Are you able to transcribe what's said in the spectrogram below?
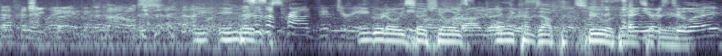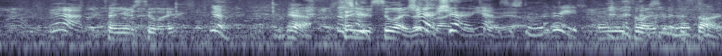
Definitely. Ingrid, This is a proud victory. Ingrid for always says she always only comes out for two events. Ten years every too late? Yeah. Ten years too late? Yeah. Yeah. Ten years too late. That's Sure, what sure, yeah. too, yeah. Agreed. Ten years too late, but it's a start.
